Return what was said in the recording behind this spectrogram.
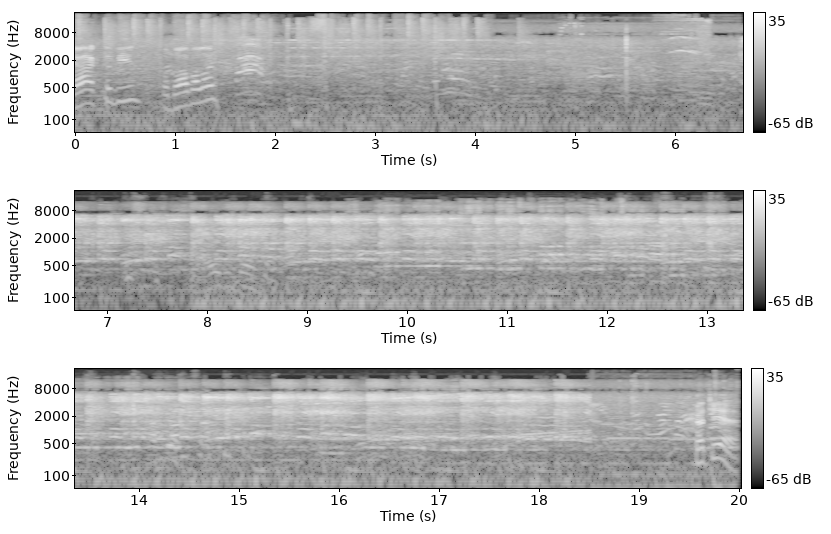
Як тобі? Подобалось? Так. Катє.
